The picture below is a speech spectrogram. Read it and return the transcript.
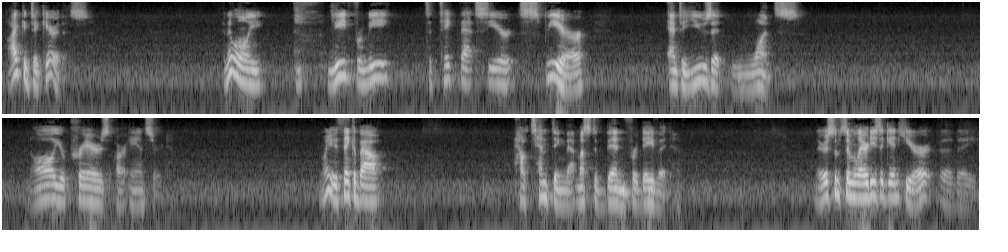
I can take care of this. And it will only need for me to take that seer spear and to use it once. And all your prayers are answered. I want you to think about how tempting that must have been for David. There is some similarities again here. Uh, the,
